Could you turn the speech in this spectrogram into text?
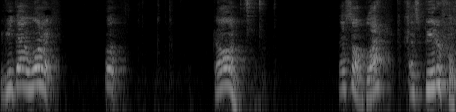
If you don't want it, look, gone. That's not black. That's beautiful.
